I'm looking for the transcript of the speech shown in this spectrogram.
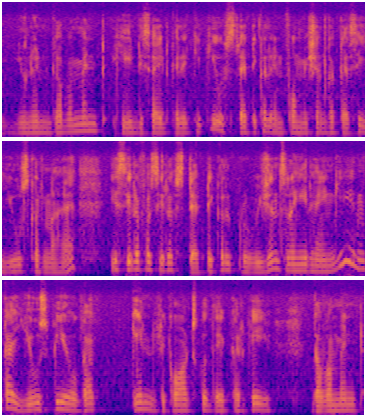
यूनियन गवर्नमेंट ही डिसाइड करेगी कि उस स्टैटिकल इन्फॉर्मेशन का कैसे यूज़ करना है। ये सिर्फ़ और सिर्फ़ स्टैटिकल प्रोविजंस नहीं रहेंगी, इनका यूज़ भी होगा इन रिकॉर्ड्स को देख करके गवर्नमेंट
